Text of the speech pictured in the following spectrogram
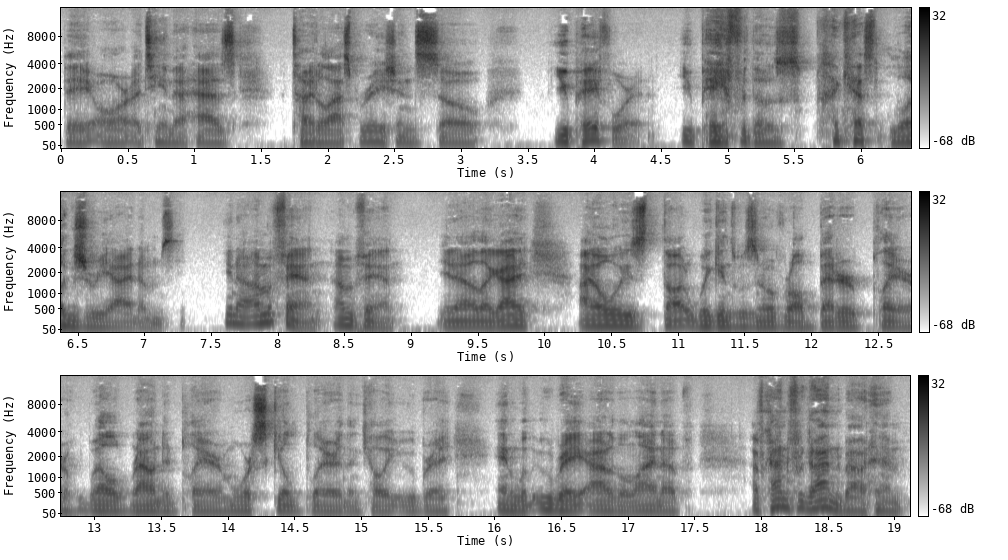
They are a team that has title aspirations. So you pay for it. You pay for those, I guess, luxury items. You know, I'm a fan. I'm a fan. You know, like I, I always thought Wiggins was an overall better player, well-rounded player, more skilled player than Kelly Oubre. And with Oubre out of the lineup, I've kind of forgotten about him.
